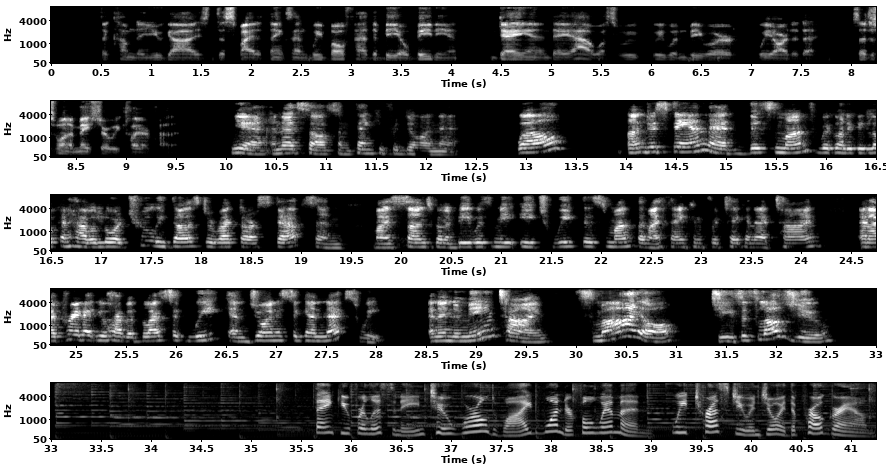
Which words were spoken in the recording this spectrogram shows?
to come to you guys despite the things. And we both had to be obedient day in and day out, so we, we wouldn't be where we are today. So I just want to make sure we clarify that. Yeah, and that's awesome. Thank you for doing that. Well, understand that this month we're going to be looking how the Lord truly does direct our steps. And my son's going to be with me each week this month, and I thank him for taking that time. And I pray that you'll have a blessed week and join us again next week. And in the meantime, smile. Jesus loves you. Thank you for listening to Worldwide Wonderful Women. We trust you enjoyed the program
